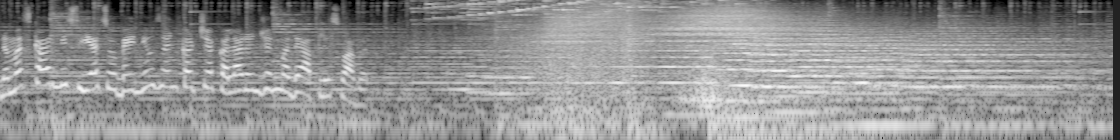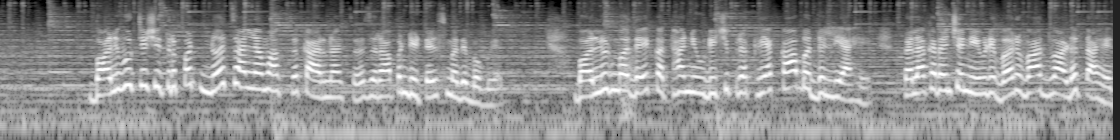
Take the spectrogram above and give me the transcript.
नमस्कार मी सिया चोबे न्यूज अँड कटच्या कलारंजनमध्ये आपले स्वागत. बॉलिवूडचे चित्रपट न चालण्यामागचं कारणाचं जरा आपण डिटेल्समध्ये बघूयात. बॉलिवूडमध्ये कथा निवडीची प्रक्रिया का बदलली आहे? कलाकारांच्या निवडीवर वाद वाढत आहेत.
